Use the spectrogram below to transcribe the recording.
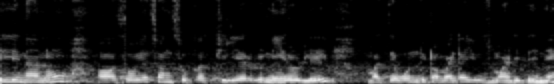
ಇಲ್ಲಿ ನಾನು ಸೋಯಾ ಚಾಂಗ್ ಸುಕ್ಕಕ್ಕೆ ಎರಡು ನೀರುಳ್ಳಿ ಮತ್ತು ಒಂದು ಟೊಮೆಟೊ ಯೂಸ್ ಮಾಡಿದ್ದೇನೆ.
